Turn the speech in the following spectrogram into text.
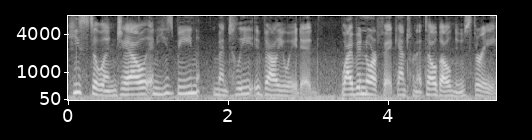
he's still in jail and he's being mentally evaluated. Live in Norfolk, Antoinette Delbel, News 3.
